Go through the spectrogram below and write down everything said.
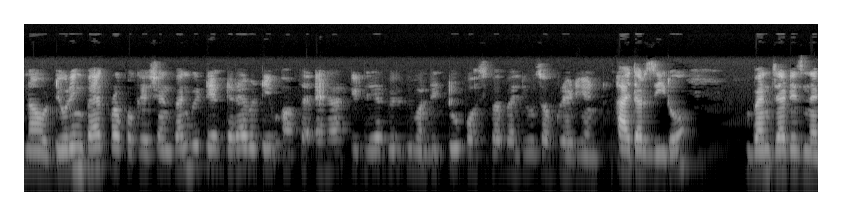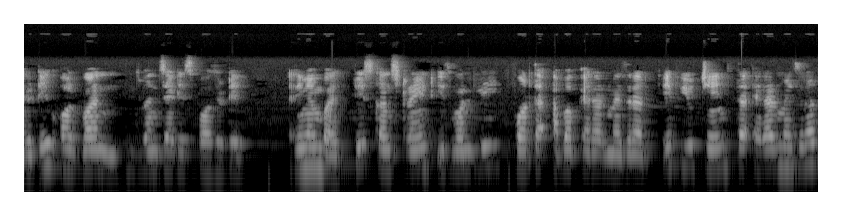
Now during backpropagation, when we take derivative of the error, there will be only two possible values of gradient, either 0 when z is negative or 1 when z is positive. Remember, this constraint is only for the above error measurer. If you change the error measurer,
